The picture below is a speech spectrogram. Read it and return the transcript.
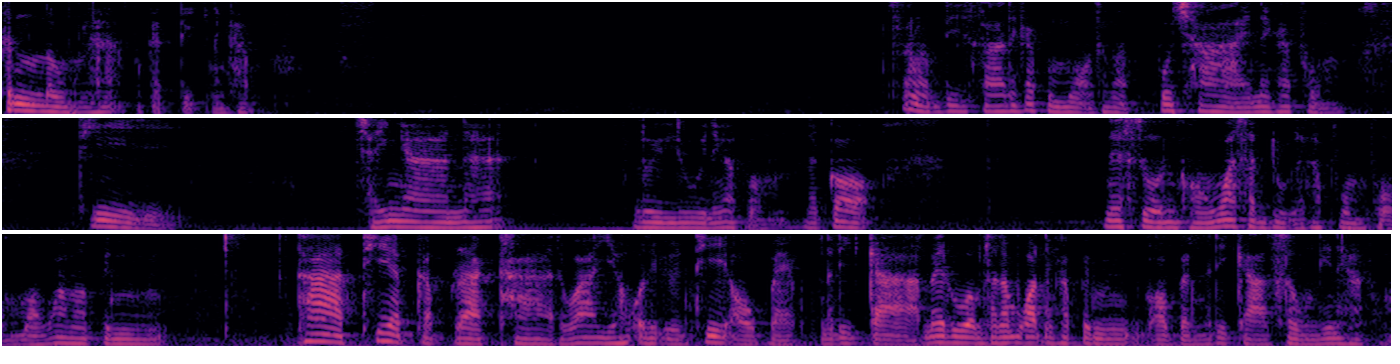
ขึ้นลงนะฮะ ปกตินะครับสำหรับดีไซน์นะครับผมเหมาะสำหรับผู้ชายนะครับผมที่ใช้งานนะฮะลุยๆนะครับผม แล้วก็ ในส่วนของวัสดุนะครับผมผมมองว่ามันเป็นถ้าเทียบกับราคาหรือว่ายี่ห้ออื่นๆที่ออกแบบนาฬิกา ไม่รวมธนวัฒน์นะครับ เป็นออกแบบนาฬิกาทรงนี้นะครับผม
